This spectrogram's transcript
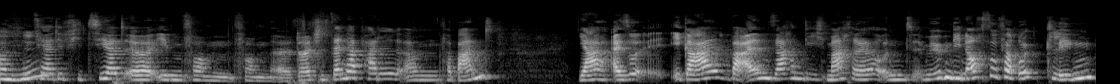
ähm, mhm. zertifiziert äh, eben vom, vom äh, Deutschen Stand-Up-Paddle-Verband. Ähm, ja, also egal bei allen Sachen, die ich mache und mögen die noch so verrückt klingen,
